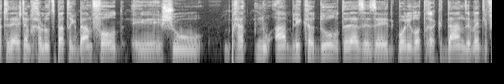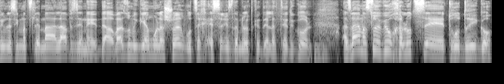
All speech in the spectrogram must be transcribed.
אתה יודע, יש להם חלוץ פטריק במפורד, אה, שהוא מבחינת תנועה בלי כדור, אתה יודע, זה, זה כמו לראות רקדן, זה באמת לפעמים לשים מצלמה עליו, זה נהדר. ואז הוא מגיע מול השוער והוא צריך עשר הזדמנויות כדי לתת גול. אז מה הם עשו? הביאו חלוץ אה, את רודריגו.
